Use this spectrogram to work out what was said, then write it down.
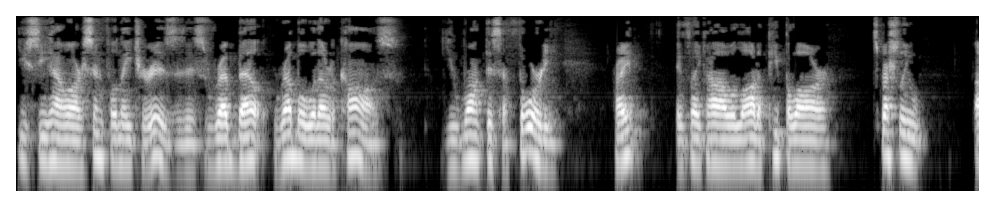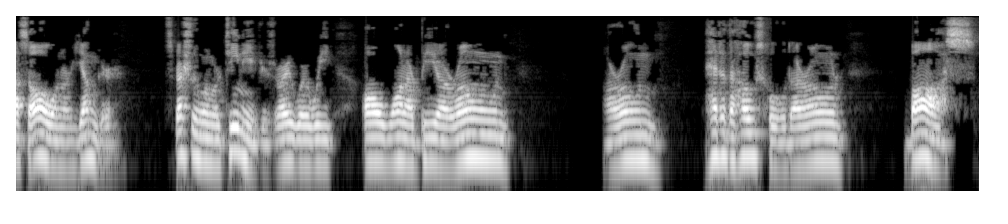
you see how our sinful nature is this rebel rebel without a cause. You want this authority, right? It's like how a lot of people are, especially us all when we're younger, especially when we're teenagers, right? Where we all want to be our own, our own head of the household, our own boss,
